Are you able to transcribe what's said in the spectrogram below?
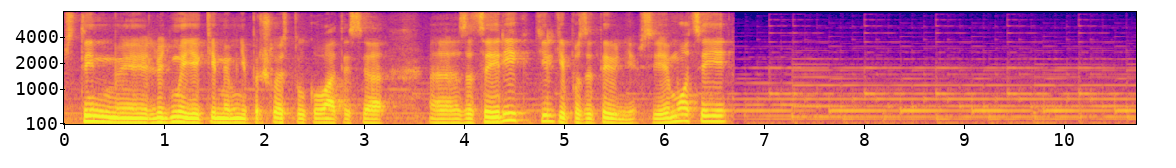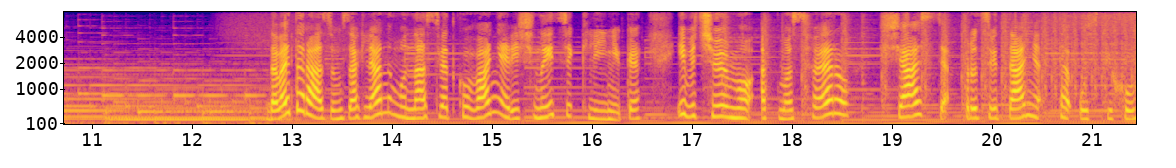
З тими людьми, якими мені прийшлося спілкуватися е, за цей рік, тільки позитивні всі емоції. Давайте разом заглянемо на святкування річниці клініки і відчуємо атмосферу щастя, процвітання та успіху.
